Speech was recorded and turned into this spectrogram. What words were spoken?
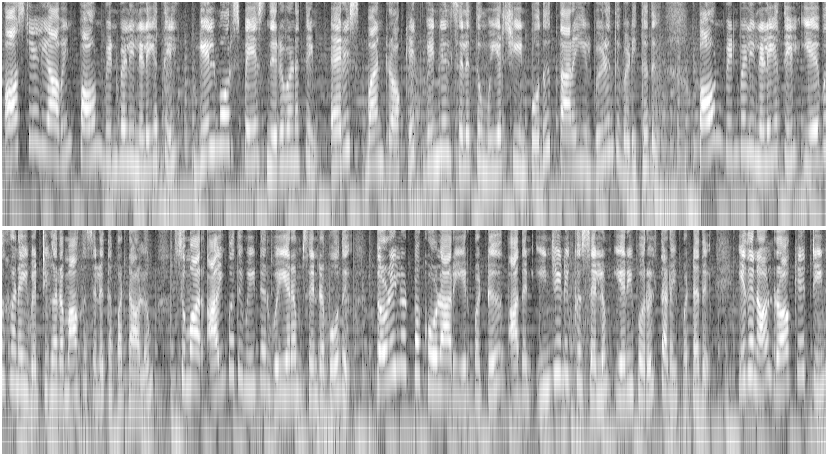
ஆஸ்திரேலியாவின் பவுண்ட் விண்வெளி நிலையத்தில் கில்மோர் ஸ்பேஸ் நிறுவனத்தின் எரிஸ் ஒன் ராக்கெட் விண்ணில் செலுத்தும் முயற்சியின் போது தரையில் விழுந்து வெடித்தது. பவுண்ட் விண்வெளி நிலையத்தில் ஏவுகணை வெற்றிகரமாக செலுத்தப்பட்டாலும் சுமார் ஐம்பது மீட்டர் உயரம் சென்றபோது தொழில்நுட்ப கோளாறு ஏற்பட்டு அதன் இன்ஜினுக்கு செல்லும் எரிபொருள் தடைப்பட்டது. இதனால் ராக்கெட்டின்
